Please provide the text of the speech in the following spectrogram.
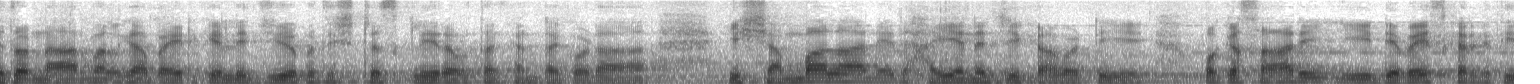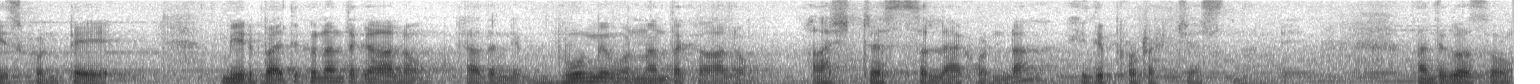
ఏదో నార్మల్గా బయటకు వెళ్ళి జియోపతిక్ స్ట్రెస్ క్లియర్ అవుతాం కంటే కూడా ఈ శంబాలా అనేది హై ఎనర్జీ కాబట్టి ఒకసారి ఈ డివైస్ కనుక తీసుకుంటే మీరు బతికున్నంత కాలం కాదండి భూమి ఉన్నంత కాలం ఆ స్ట్రెస్ లేకుండా ఇది ప్రొటెక్ట్ చేస్తుందండి. అందుకోసం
